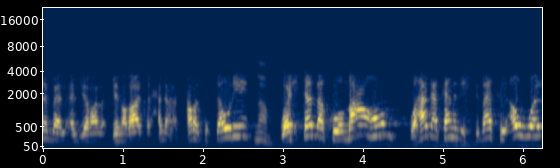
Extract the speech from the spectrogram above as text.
قبل الجنرال الحرس الثوري نعم. واشتبكوا معهم وهذا كان الاشتباك الأول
